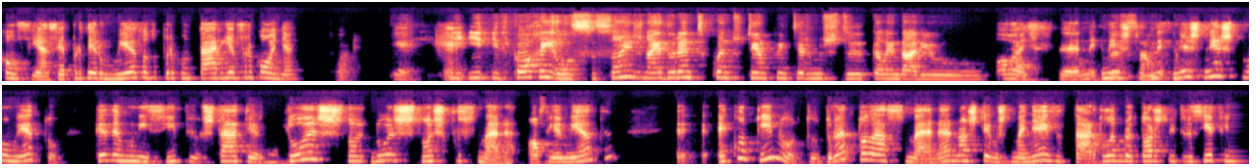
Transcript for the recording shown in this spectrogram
confiança é perder o medo de perguntar e a vergonha. Claro. É, é. E, e, decorrem ou sessões, não é? Durante quanto tempo em termos de calendário? Olha, eh, neste, neste, neste momento, cada município está a ter duas, duas sessões por semana. Obviamente, é contínuo. Durante toda a semana, nós temos de manhã e de tarde laboratórios de literacia financeira.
